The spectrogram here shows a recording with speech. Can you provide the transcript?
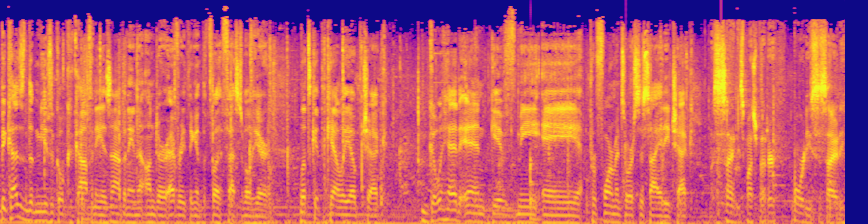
Because the musical cacophony is happening under everything at the f- festival here, let's get the Calliope check. Go ahead and give me a performance or society check. Society's much better. 40 society.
